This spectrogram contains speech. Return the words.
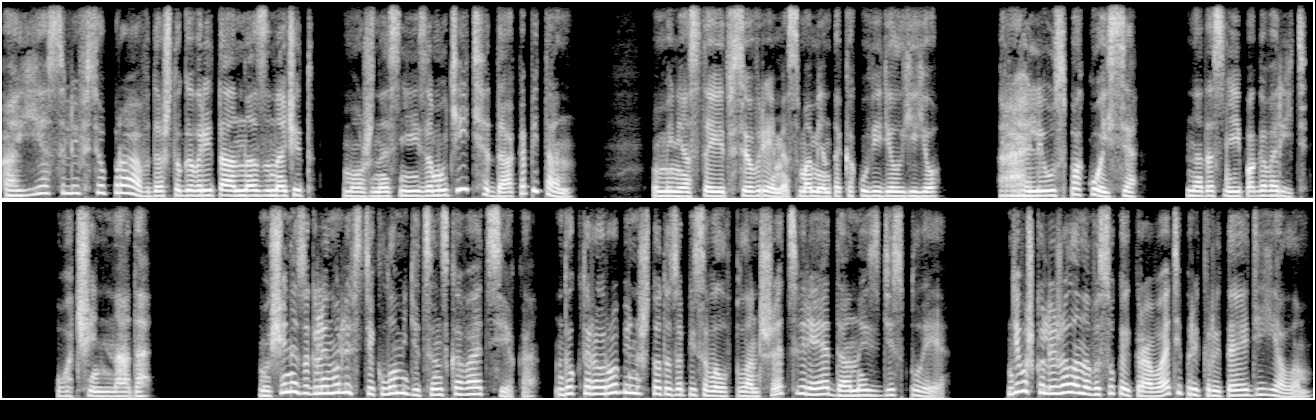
А если все правда, что говорит Анна, значит, можно с ней замутить, да, капитан? У меня стоит все время с момента, как увидел ее. Райли, успокойся. Надо с ней поговорить. Очень надо. Мужчины заглянули в стекло медицинского отсека. Доктор Робин что-то записывал в планшет, сверяя данные с дисплея. Девушка лежала на высокой кровати, прикрытая одеялом.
